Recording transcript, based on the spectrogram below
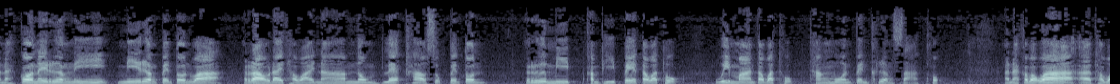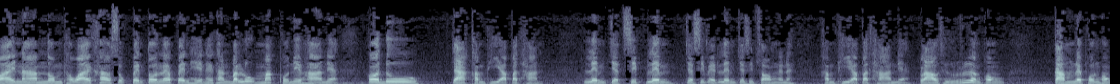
นะก็ในเรื่องนี้มีเรื่องเป็นต้นว่าเราได้ถวายน้ำนมและข้าวสุกเป็นต้น หรือมีคัมภีร์เปตวัตถุ วิมานตวัตถุทั้งมวลเป็นเครื่องสาธก อันนะเขาบอกว่าถวายน้ำนมถวายข้าวสุกเป็นต้น แล้วเป็นเหตุให้ท่านบรรลุมรรคผลนิพพานเนี่ยก็ดูจากคัมภีร์อปทาน เล่ม 70 เล่ม 71 เล่ม 72เนี่ยนะคัมภีร์อปทานเนี่ยกล่าวถึงเรื่องของกรรมและผลของ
